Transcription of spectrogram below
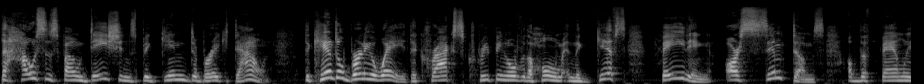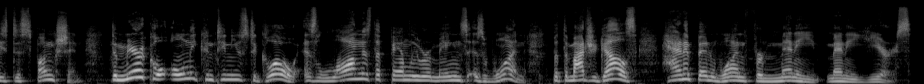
the house's foundations begin to break down. The candle burning away, the cracks creeping over the home, and the gifts fading are symptoms of the family's dysfunction. The miracle only continues to glow as long as the family remains as one, but the Madrigals hadn't been one for many, many years.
